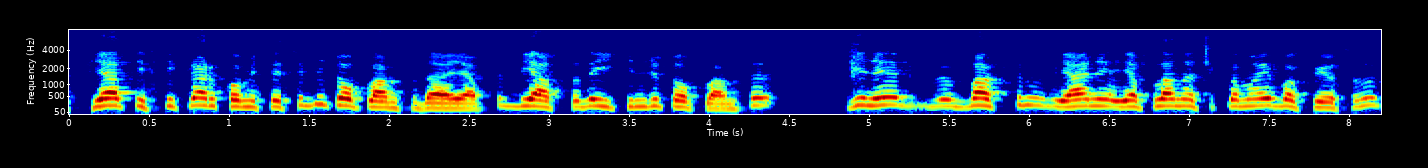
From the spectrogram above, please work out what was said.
Fiyat İstikrar Komitesi bir toplantı daha yaptı. Bir haftada ikinci toplantı. Yine baktım yani yapılan açıklamayı bakıyorsunuz.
